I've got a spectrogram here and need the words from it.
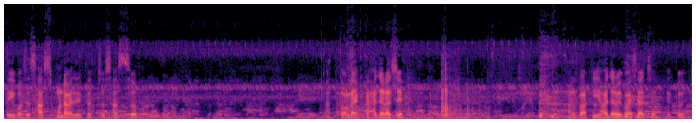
তো এই পাশে সাতশো টাকা দেখতে পাচ্ছ, সাতশো। আর তলা একটা হাজার আছে। আর বাকি হাজার ওই পাশে আছে, দেখতে পাচ্ছ।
